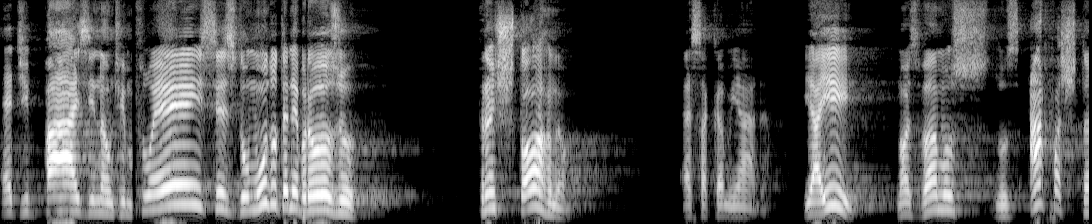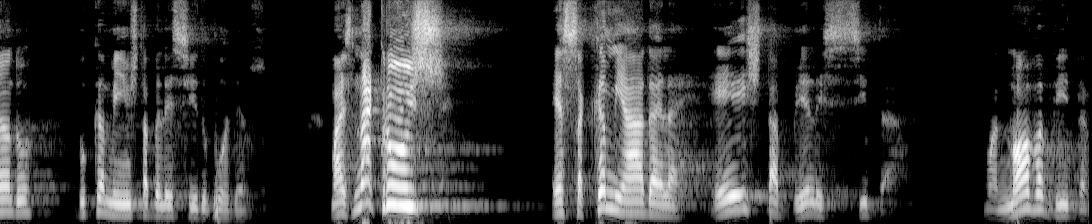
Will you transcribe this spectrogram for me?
é de paz e não de influências do mundo tenebroso transtornam essa caminhada. E aí nós vamos nos afastando do caminho estabelecido por Deus. Mas na cruz essa caminhada ela é restabelecida. Uma nova vida,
